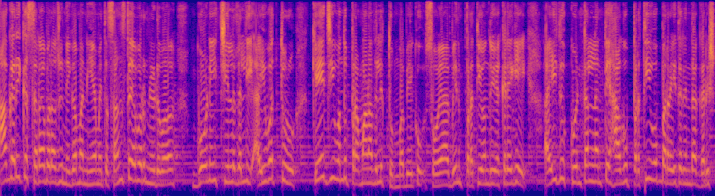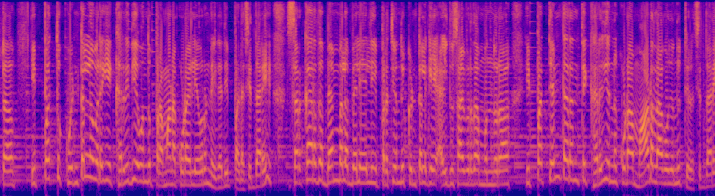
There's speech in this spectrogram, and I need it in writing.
ನಾಗರಿಕ ಸರಬರಾಜು ನಿಗಮ ನಿಯಮಿತ ಸಂಸ್ಥೆಯವರು ನೀಡುವ ಗೋಣಿ ಚೀಲದಲ್ಲಿ ಐವತ್ತು ಕೆಜಿ ಒಂದು ಪ್ರಮಾಣದಲ್ಲಿ ತುಂಬಬೇಕು. ಸೋಯಾಬೀನ್ ಪ್ರತಿಯೊಂದು ಎಕರೆಗೆ ಐದು ಕ್ವಿಂಟಲ್ನಂತೆ ಹಾಗೂ ಪ್ರತಿಯೊಬ್ಬ ರೈತರಿಂದ ಗರಿಷ್ಠ ಇಪ್ಪತ್ತು ಕ್ವಿಂಟಲ್ನವರೆಗೆ ಖರೀದಿಯ ಒಂದು ಪ್ರಮಾಣ ಕೂಡ ಇಲ್ಲಿ ಅವರು ನಿಗದಿಪಡಿಸಿದ್ದಾರೆ. ಸರ್ಕಾರದ ಬೆಂಬಲ ಬೆಲೆಯಲ್ಲಿ ಪ್ರತಿಯೊಂದು ಕ್ವಿಂಟಲ್ಗೆ ಐದು ಸಾವಿರದ ಮುನ್ನೂರ ಇಪ್ಪತ್ತೆಂಟರಂತೆ ಖರೀದಿಯನ್ನು ಕೂಡ ಮಾಡಲಾಗುವುದು ಎಂದು ತಿಳಿಸಿದ್ದಾರೆ.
